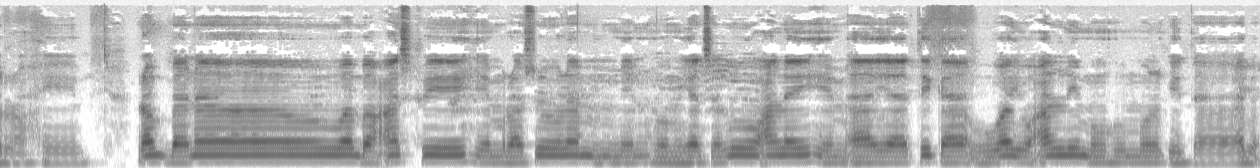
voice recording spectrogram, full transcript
الرحيم. ربنا وابعث فيهم رسولا منهم يتلو عليهم آياتك ويعلمهم الكتاب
